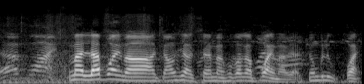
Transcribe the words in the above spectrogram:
လက်ပွိုင်းအမှတ်လက် point ပါကျောင်းဆရာဆမ်းမှဟိုဘက်က point ပါဗျကျွန်းဘလူး point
